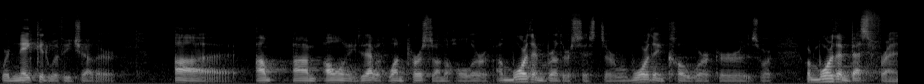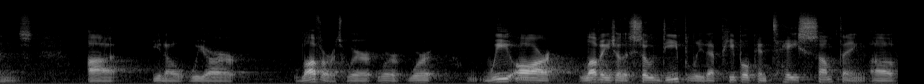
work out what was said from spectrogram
We're naked with each other. Uh, I'm, I'm, I'll only do that with one person on the whole earth. I'm more than brother, or sister. We're more than co-workers. We're, we're more than best friends. Uh, you know, we are lovers. We're, we're, we're, we are loving each other so deeply that people can taste something of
